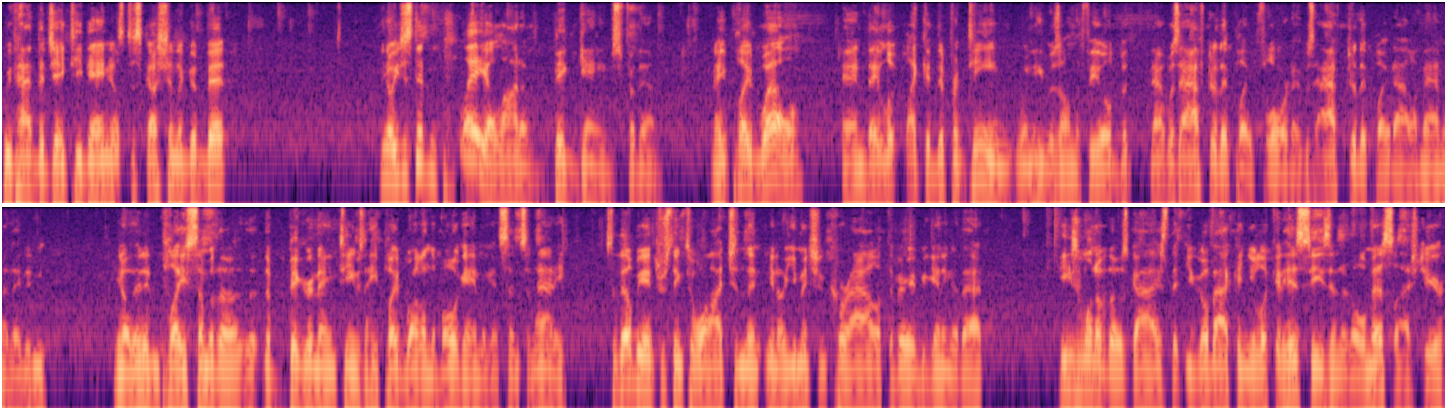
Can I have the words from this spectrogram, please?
We've had the JT Daniels discussion a good bit you know, he just didn't play a lot of big games for them. Now, he played well, and they looked like a different team when he was on the field, but that was after they played Florida. It was after they played Alabama. They didn't, you know, they didn't play some of the, the, the bigger name teams. And he played well in the bowl game against Cincinnati. So they'll be interesting to watch. And then, you know, you mentioned Corral at the very beginning of that. He's one of those guys that you go back and you look at his season at Ole Miss last year.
